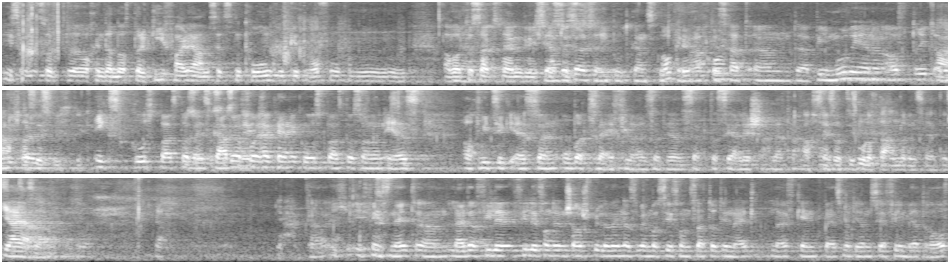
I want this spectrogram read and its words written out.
ist man so auch in der Nostalgiefalle, haben sie jetzt den Ton gut getroffen. Aber ja. du sagst eigentlich. Sie haben das als Reboot ganz gut okay, gemacht. Cool. Das hat ähm, der Bill Murray einen Auftritt, aber ah, nicht als Ex-Ghostbuster, also, weil es gab ja vorher keine Ghostbuster, sondern er ist auch witzig, er ist so ein Oberzweifler, also der sagt, dass sie alle Scharlatan Ach, also diesmal auf der anderen Seite. Ja, ja. ja. Ja, ich, ich finde es nett. Ähm, leider viele, viele von den Schauspielerinnen, also wenn man sie von Saturday Night Live kennt, weiß man, die haben sehr viel mehr drauf.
